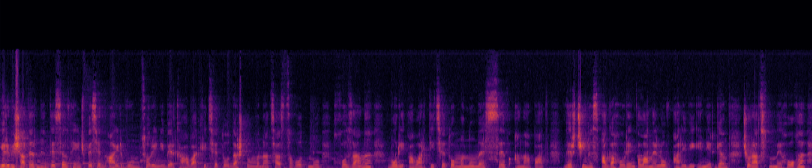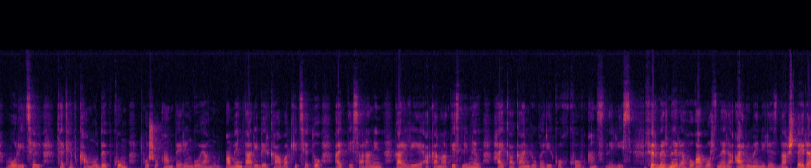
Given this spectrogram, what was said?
Երևի շատերն են տեսել, թե ինչպես են այրվում ծորենի բերքահավաքից հետո դաշտում մնացած ծղոտն ու խոզանը, որի ավարտից հետո մնում է սև անապատ։ Վերջինս ագահորեն կլանելով արևի էներգիան չորացնում է հողը, որից էլ թեթև քամու դեպքում փոշու ամպեր են գոյանում։ Ամեն տարի բերքահավաքից հետո այդ տեսարանին կարելի է ականատես լինել հայկական յուղերի կողքով անցնելիս։ Ֆերմերները, հողագործները այրում են իրենց դաշտերը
